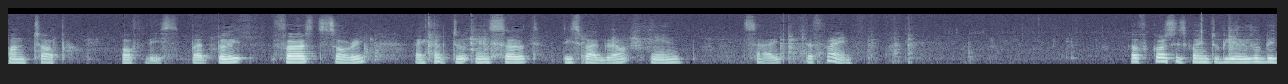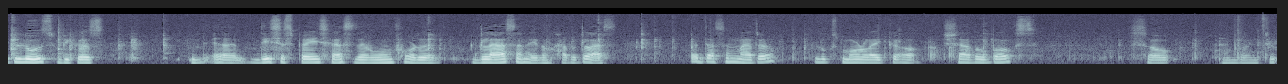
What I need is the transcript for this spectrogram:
on top of this. But first sorry I have to insert this background inside the frame. Of course it's going to be a little bit loose because uh, this space has the room for the glass and I don't have a glass. But doesn't matter. Looks more like a shadow box. So I'm going to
